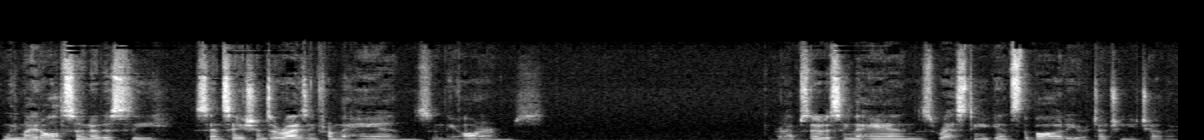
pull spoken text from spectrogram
We might also notice the sensations arising from the hands and the arms. Perhaps noticing the hands resting against the body or touching each other.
